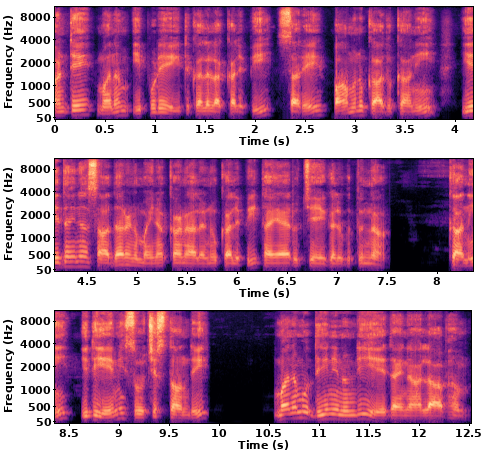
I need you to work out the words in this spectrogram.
అంటే మనం ఇప్పుడే ఇటుకలల కలిపి సరే పామును కాదు కానీ ఏదైనా సాధారణమైన కణాలను కలిపి తయారు చేయగలుగుతున్నా. కానీ ఇది ఏమి సూచిస్తోంది? మనము దీని నుండి ఏదైనా లాభం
